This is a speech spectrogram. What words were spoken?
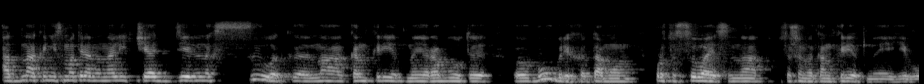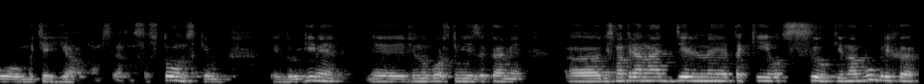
Однако, несмотря на наличие отдельных ссылок э, на конкретные работы э, Бубриха, там он просто ссылается на совершенно конкретные его материалы, там, связанные с эстонским и с другими э, финно-угорскими языками, э, несмотря на отдельные такие вот ссылки на Бубриха, э,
